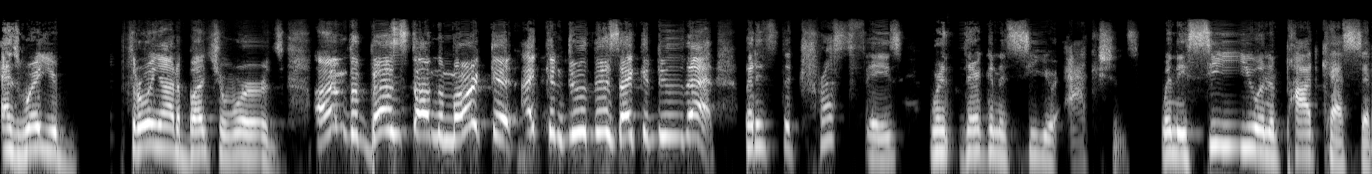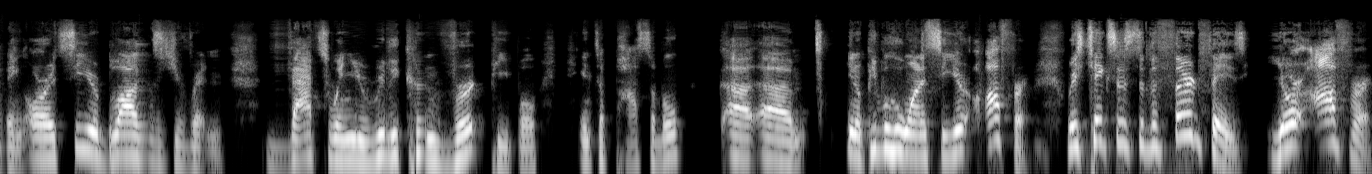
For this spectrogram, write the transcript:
as where you're throwing out a bunch of words. I'm the best on the market. I can do this. I can do that. But it's the trust phase where they're going to see your actions. When they see you in a podcast setting or see your blogs that you've written, that's when you really convert people into possible uh, um, you know people who want to see your offer which takes us to the third phase your offer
